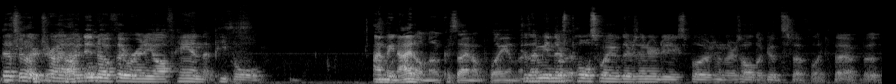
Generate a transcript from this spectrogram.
that's sure what I'm trying. I didn't know if there were any offhand that people. I mean, I don't know because I don't play them. Because I mean, there's but, pulse wave, there's energy explosion, there's all the good stuff like that. But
